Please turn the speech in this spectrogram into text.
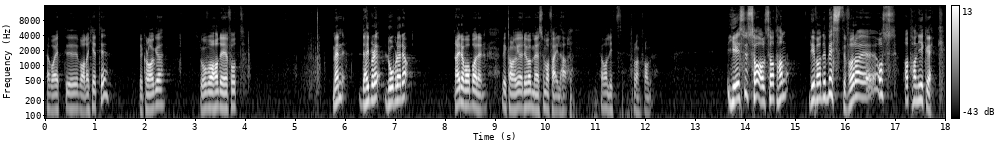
Det var, et, eh, var det ikke et til? Beklager. Da hadde jeg fått Men ble, da ble det Nei, det var bare en. Beklager. Det var meg som var feil her. Jeg var litt for langt framme. Jesus sa altså at han, det var det beste for eh, oss at han gikk vekk.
